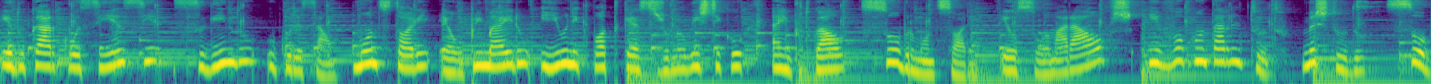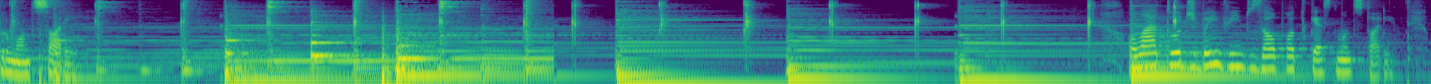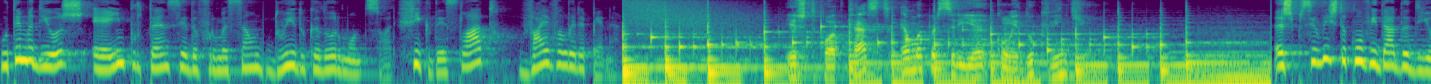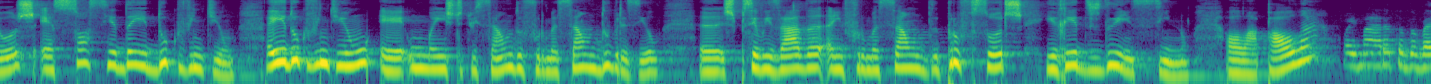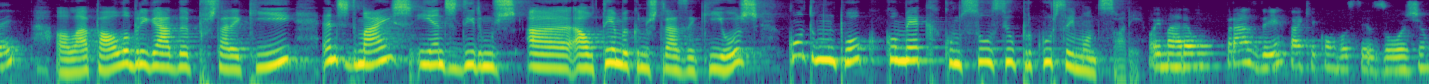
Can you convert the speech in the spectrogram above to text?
Educar com a ciência, seguindo o coração. Montessori é o primeiro e único podcast jornalístico em Portugal sobre Montessori. Eu sou a Mara Alves e vou contar-lhe tudo, mas tudo sobre Montessori. Olá a todos, bem-vindos ao podcast Montessori. O tema de hoje é a importância da formação do educador Montessori. Fique desse lado, vai valer a pena. Este podcast é uma parceria com Eduque 21. A especialista convidada de hoje é sócia da Educ 21. A Educ 21 é uma instituição de formação do Brasil, eh, especializada em formação de professores e redes de ensino. Olá, Paula. Oi, Mara, tudo bem? Olá, Paula, obrigada por estar aqui. Antes de mais e antes de irmos a, ao tema que nos traz aqui hoje, Conte-me um pouco como é que começou o seu percurso em Montessori. Oi, Mara, é um prazer estar aqui com vocês hoje.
